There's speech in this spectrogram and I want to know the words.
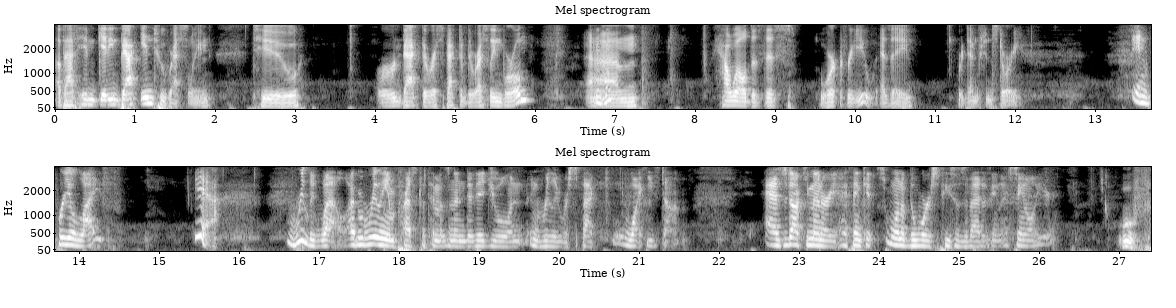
about him getting back into wrestling to earn back the respect of the wrestling world. Um, Mhm. How well does this work for you as a redemption story? In real life? Yeah. Really well. I'm really impressed with him as an individual and, and really respect what he's done. As a documentary, I think it's one of the worst pieces of editing I've seen all year. Oof.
